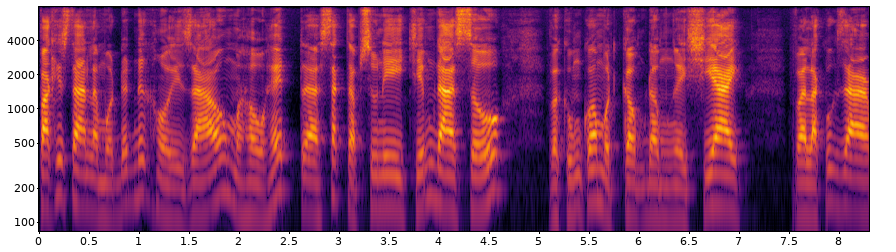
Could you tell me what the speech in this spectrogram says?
Pakistan là một đất nước Hồi giáo mà hầu hết uh, sắc tộc Sunni chiếm đa số và cũng có một cộng đồng người Shiite và là quốc gia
